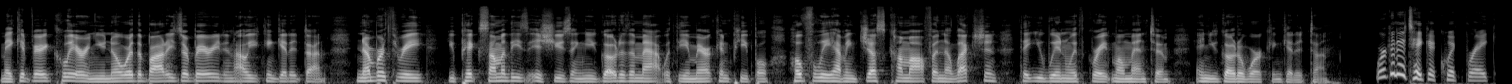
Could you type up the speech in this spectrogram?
Make it very clear and you know where the bodies are buried and how you can get it done. Number three, you pick some of these issues and you go to the mat with the American people, hopefully having just come off an election that you win with great momentum and you go to work and get it done. We're going to take a quick break.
